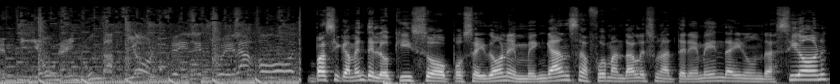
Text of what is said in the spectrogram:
Envió una inundación. Básicamente lo que hizo Poseidón en venganza fue mandarles una tremenda inundación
